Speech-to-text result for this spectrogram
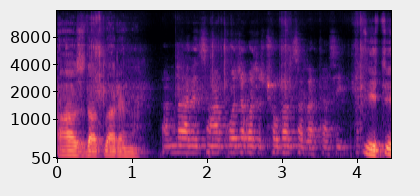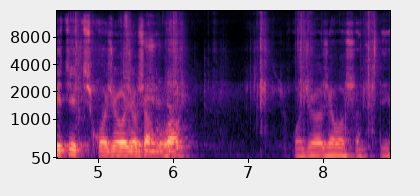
Ağız tatlarını. Vallahi ben sana koca koca çoban salatası. İt it it. Koca koca bu Koca koca olsun diye.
